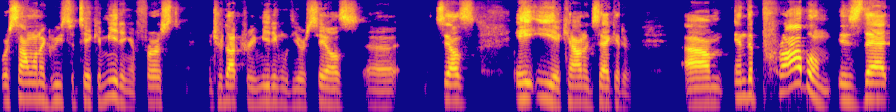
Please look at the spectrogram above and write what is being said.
where someone agrees to take a meeting, a first introductory meeting with your sales uh, sales AE account executive. Um, and the problem is that,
